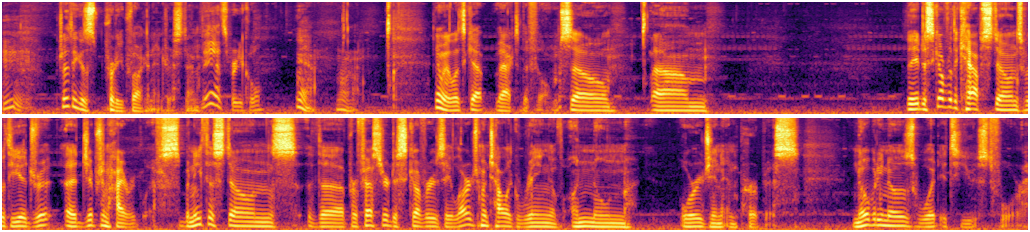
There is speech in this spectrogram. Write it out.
which I think is pretty fucking interesting. Yeah, it's pretty cool. Yeah. I don't know. Anyway, let's get back to the film. So, um, they discover the capstones with the Edri- Egyptian hieroglyphs. Beneath the stones, the professor discovers a large metallic ring of unknown origin and purpose. Nobody knows what it's used for.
